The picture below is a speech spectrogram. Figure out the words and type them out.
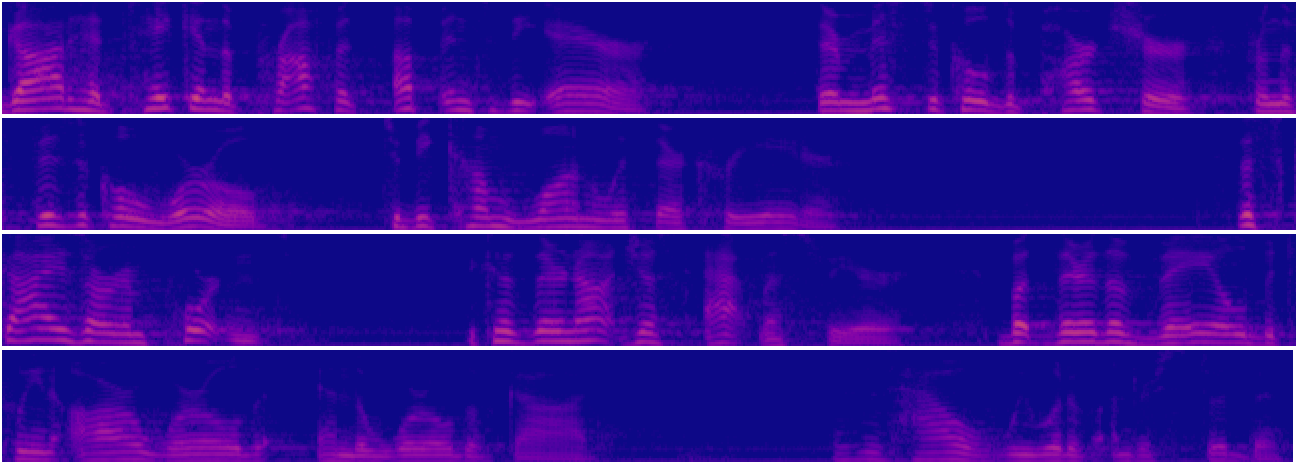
God had taken the prophets up into the air, their mystical departure from the physical world to become one with their Creator. The skies are important because they're not just atmosphere, but they're the veil between our world and the world of God. This is how we would have understood this.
